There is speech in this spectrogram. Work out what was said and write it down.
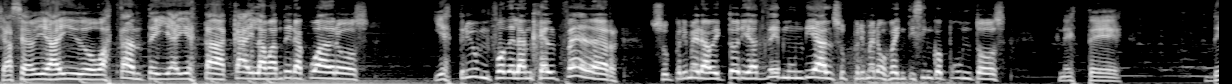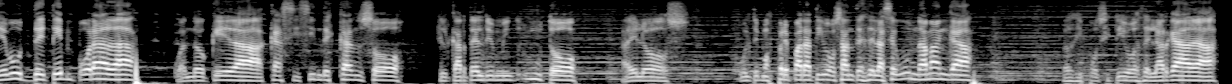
ya se había ido bastante y ahí está, cae la bandera cuadros y es triunfo del Ángel Feder. Su primera victoria de mundial, sus primeros 25 puntos en este debut de temporada. Cuando queda casi sin descanso el cartel de un minuto. Ahí los últimos preparativos antes de la segunda manga los dispositivos de largada,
